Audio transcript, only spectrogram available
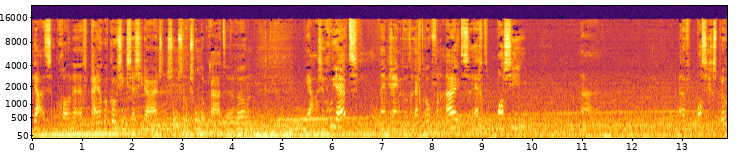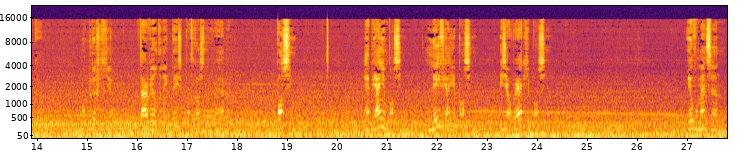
ja, het is ook gewoon uh, bijna ook een coaching sessie daar. En soms ook zonder praten. Gewoon, ja, als je een goede hebt. En diegene doet het echt ook vanuit echt passie. Nou, en over passie gesproken bruggetje. Daar wilde ik deze podcast over hebben. Passie. Heb jij een passie? Leef jij je passie? Is jouw werk je passie? Heel veel mensen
